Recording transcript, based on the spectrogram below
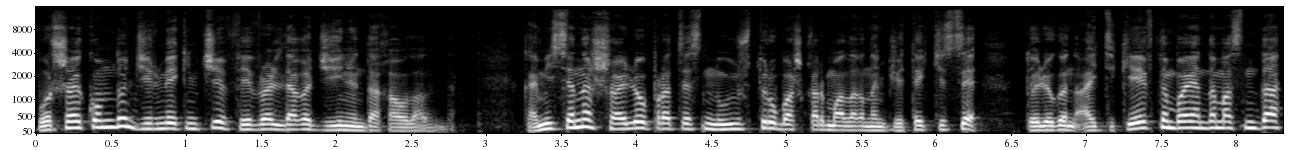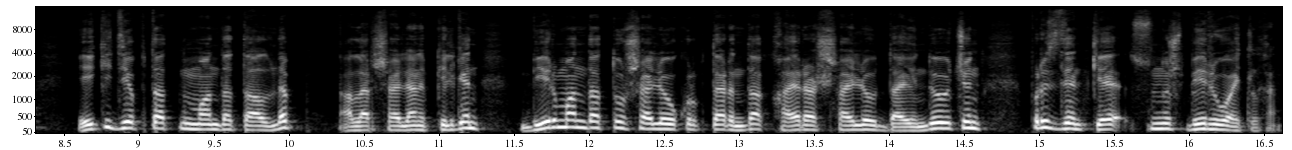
боршайкомдун жыйырма экинчи февралдагы жыйынында кабыл алынды комиссиянын шайлоо процессин уюштуруу башкармалыгынын жетекчиси төлөгөн айтикеевдин баяндамасында эки депутаттын мандаты алынып алар шайланып келген бир мандаттуу шайлоо округдарында кайра шайлоо дайындоо үчүн президентке сунуш берүү айтылган.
